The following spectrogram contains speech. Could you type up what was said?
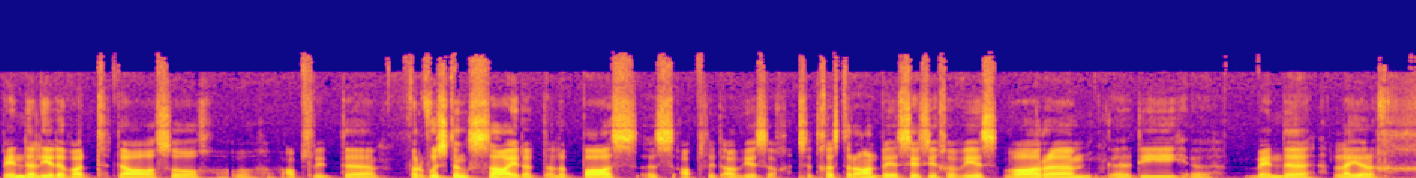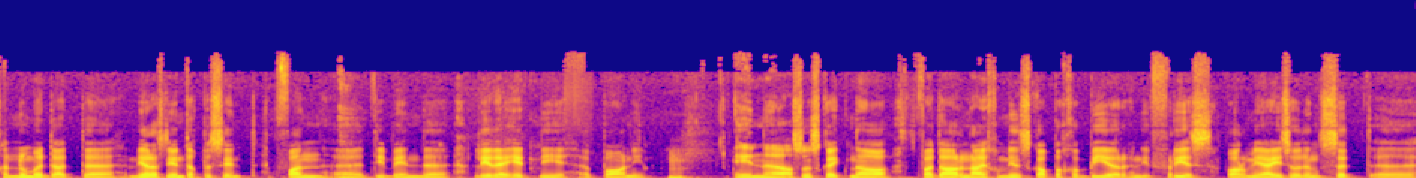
bendelede wat daar so uh, absoluut uh, verwoesting saai dat hulle paas is absoluut afwesig. Ons het gisteraand by 'n sessie gewees waar um, die uh, bende leier genoem het dat uh, meer as 90% van uh, die bende lede het nie 'n pa nie. Hmm. En uh, as ons kyk na wat daar in daai gemeenskappe gebeur en die vrees waarmee huishoudings sit, uh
